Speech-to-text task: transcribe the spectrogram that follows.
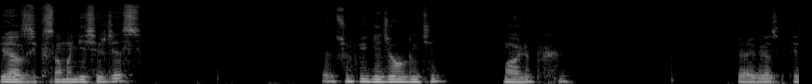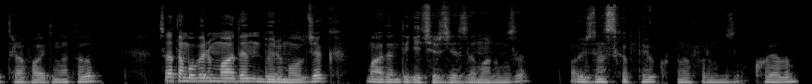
birazcık zaman geçireceğiz. Evet, çünkü gece olduğu için malum. Şöyle biraz etrafı aydınlatalım. Zaten bu bölüm maden bölümü olacak. Madende geçireceğiz zamanımızı. O yüzden sıkıntı yok. Fırınımızı koyalım.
